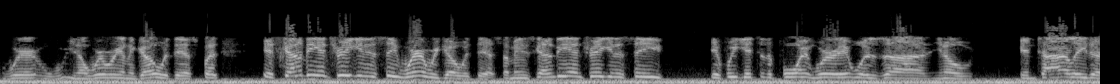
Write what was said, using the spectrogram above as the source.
where you know where we're going to go with this. But it's going to be intriguing to see where we go with this. I mean, it's going to be intriguing to see if we get to the point where it was uh, you know entirely to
